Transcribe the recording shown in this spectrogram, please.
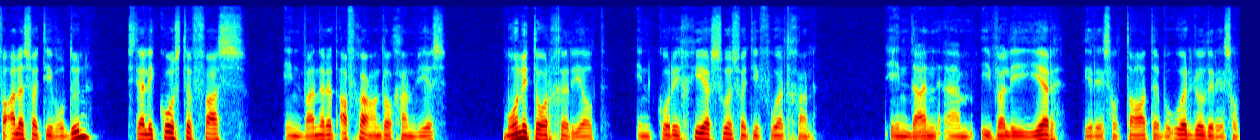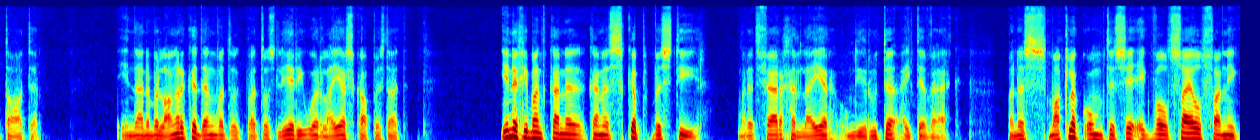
vir alles wat jy wil doen. Stel die koste vas en wanneer dit afgehandel gaan wees, monitor gereeld en korrigeer soos wat jy voortgaan. En dan ehm um, evalueer die resultate, beoordeel die resultate. En dan 'n belangrike ding wat wat ons leer hier oor leierskap is dat enigiemand kan 'n kan 'n skip bestuur, maar dit verg 'n leier om die roete uit te werk. Want dit is maklik om te sê ek wil seil van die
